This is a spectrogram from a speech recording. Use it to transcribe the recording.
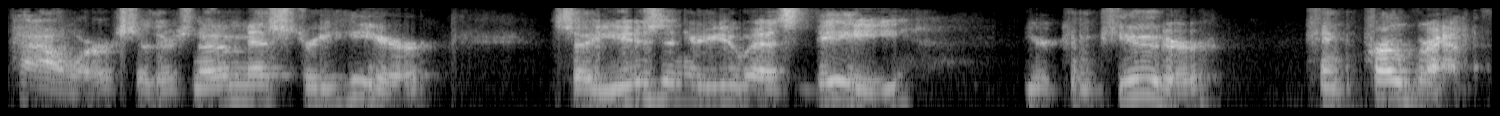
power. So there's no mystery here. So using your USB, your computer can program it.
